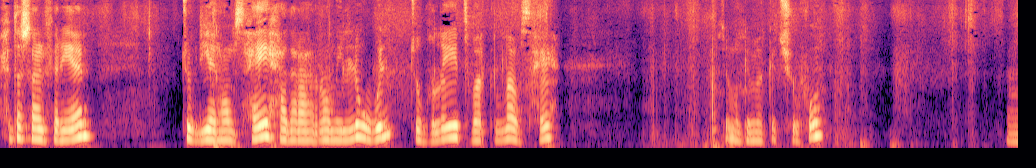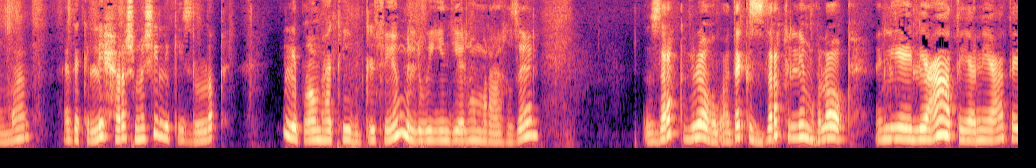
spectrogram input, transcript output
11000 ريال الثوب ديالهم صحيح. هذا راه الرومي الأول. ثوب غليظ. تبارك الله وصحيح نتوما كما كتشوفوا. هما. هذاك اللي حرش ماشي اللي كيزلق. اللي بغاهم هكا يبدل فيهم اللوين ديالهم راه غزال. زرق بلوغ هذاك الزرق اللي مغلوق اللي اللي عاطي يعني عاطي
